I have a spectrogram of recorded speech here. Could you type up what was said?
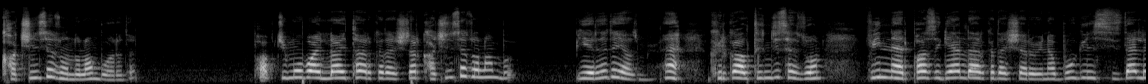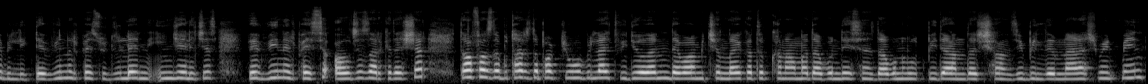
kaçıncı sezondu lan bu arada? PUBG Mobile Lite arkadaşlar kaçıncı sezon lan bu? Bir yerde de yazmıyor. Heh 46. sezon Winner Pass'ı geldi arkadaşlar oyuna. Bugün sizlerle birlikte Winner Pass ödüllerini inceleyeceğiz ve Winner Pass'i alacağız arkadaşlar. Daha fazla bu tarzda PUBG Mobile Lite videolarının devamı için like atıp kanalıma da abone değilseniz de abone olup bir de anda şansı bildirimleri açmayı unutmayın.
